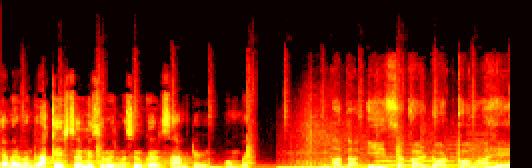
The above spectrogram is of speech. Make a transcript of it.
कॅमेरामॅन राकेश सर मी सूरज मसूरकर साम टी व्ही मुंबई. आता ई सकाळ डॉट कॉम आहे.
